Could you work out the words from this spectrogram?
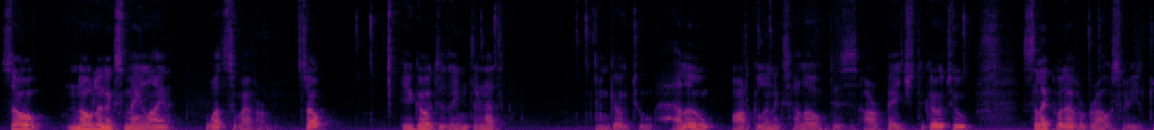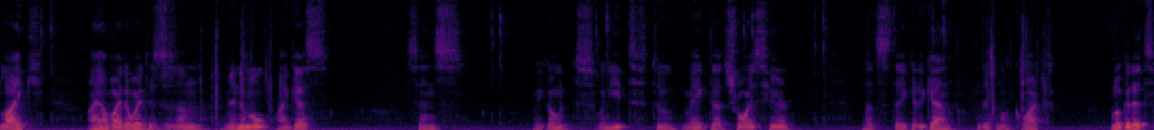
So no Linux mainline whatsoever. So you go to the internet and go to hello, Arch Linux hello. This is our page to go to. Select whatever browser you'd like. I have, by the way, this is a minimal, I guess, since we going we need to make that choice here. Let's take it again. Did not quite look at it.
